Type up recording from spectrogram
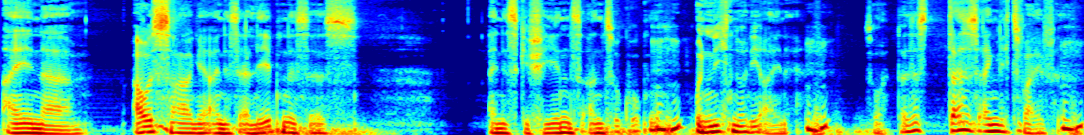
einer Aussage, eines Erlebnisses, eines Geschehens anzugucken mhm. und nicht nur die eine. Mhm. So, das ist, das ist eigentlich Zweifel. Mhm.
